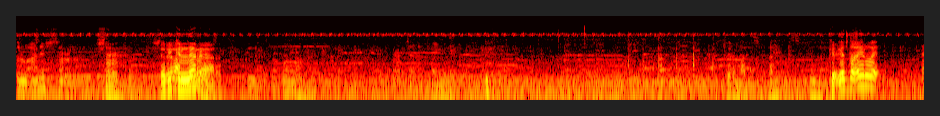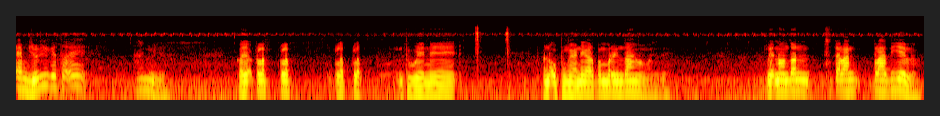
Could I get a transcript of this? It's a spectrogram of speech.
telukane ser Ser. Seri Ini gelar kan? gelar saka kerajaan Inggris. Jerman sudah. Kayak ketoke lek MU iki ketoke anu ya. Kayak klub-klub klub-klub duwene ana hubungane karo pemerintah ngono maksudnya. Lek nonton setelan pelatih lho, oh.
